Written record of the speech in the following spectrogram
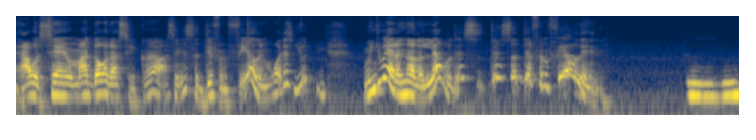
And I was saying my daughter, I said, girl, I said, it's a different feeling. Boy, this you when you at another level, this this a different feeling. Mm-hmm.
